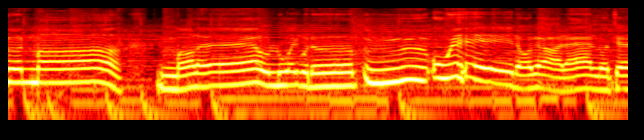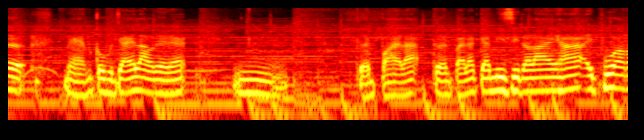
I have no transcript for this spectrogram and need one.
เงินมา มาแล้วรวยกว่าเดิมอืออุ้ยโดนไปก่อนนะโรเจอร์แหมมันโกงใจเราเลยนะอืมเกินไปละเกินไปละแกมีสิทธิ์อะไรฮะไอ้พวก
